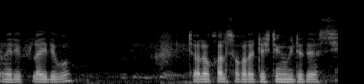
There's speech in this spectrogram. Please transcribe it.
আমি রিপ্লাই দেবো। চলো কাল সকালে টেস্টিং ভিডিওতে আসছি।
